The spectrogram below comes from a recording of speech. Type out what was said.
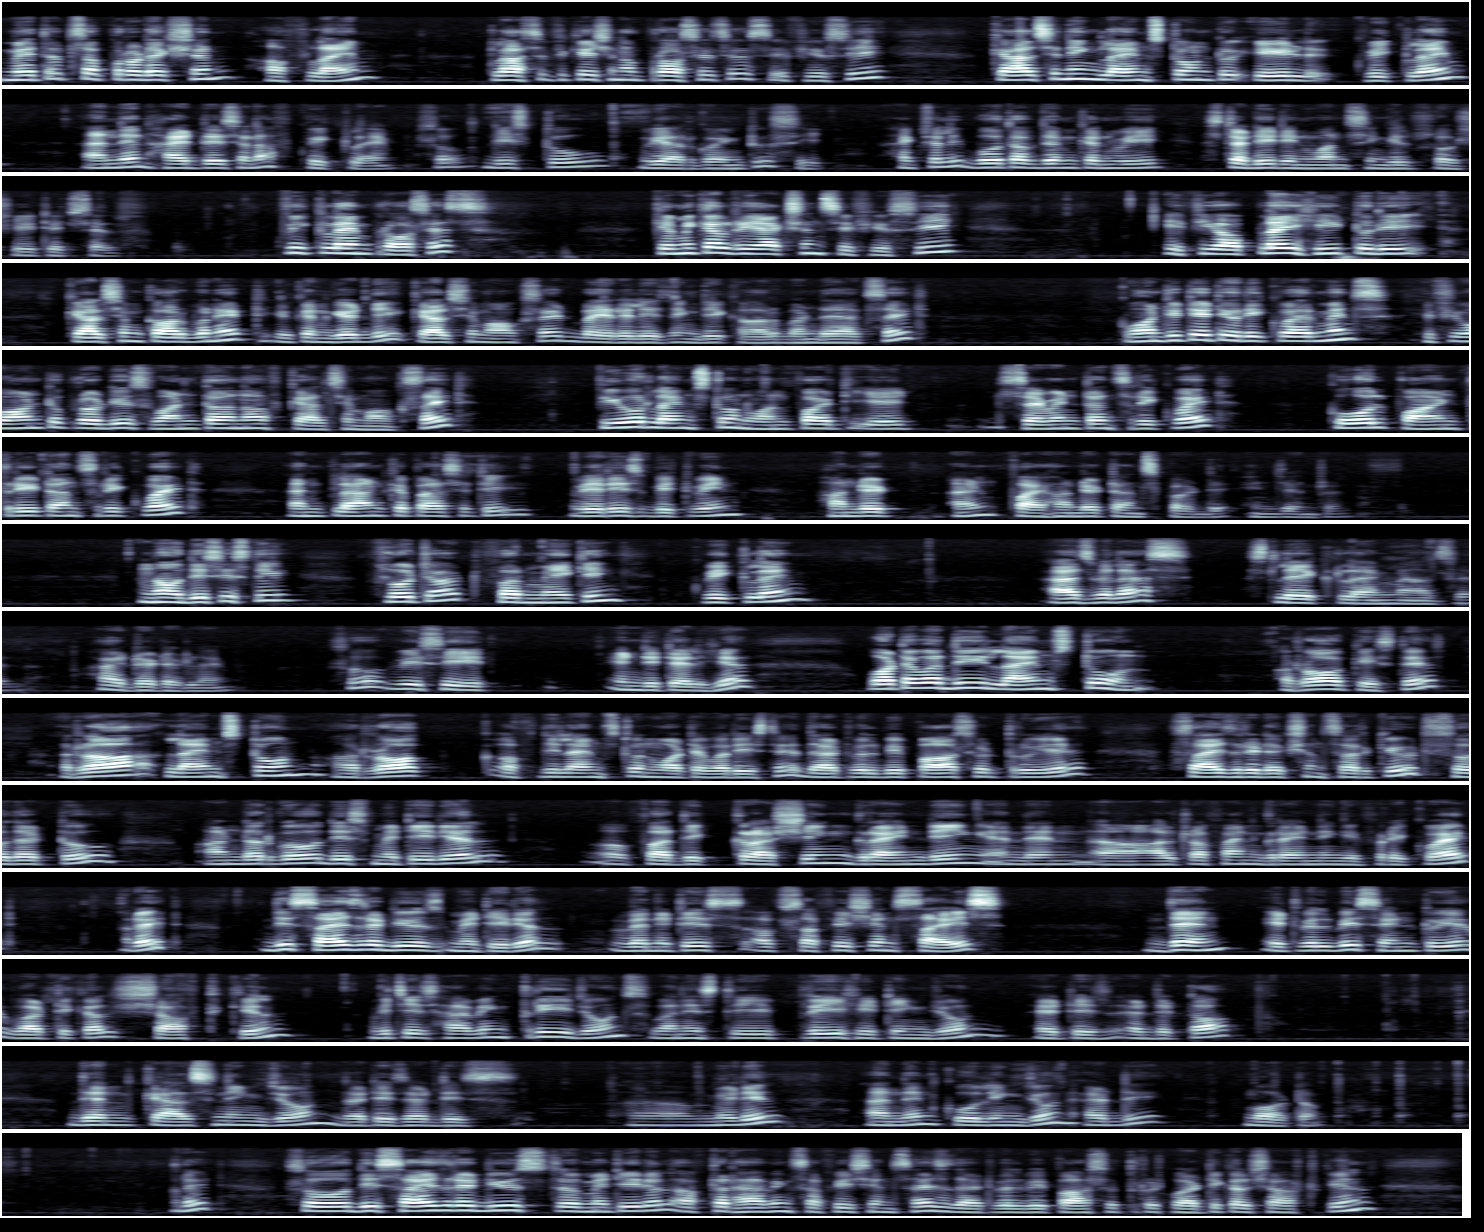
Methods of production of lime, classification of processes if you see calcining limestone to yield quicklime and then hydration of quicklime. So, these two we are going to see. Actually both of them can be studied in one single flow sheet itself. Quicklime process, chemical reactions if you see, if you apply heat to the calcium carbonate, you can get the calcium oxide by releasing the carbon dioxide. Quantitative requirements, if you want to produce 1 ton of calcium oxide, pure limestone 1.87 tons required, coal 0.3 tons required and plant capacity varies between 100 and 500 tons per day in general. Now, this is the flow chart for making quicklime as well as slaked lime as well, hydrated lime. So, we see it in detail here. Whatever the limestone rock is there, raw limestone or rock of the limestone whatever is there that will be passed through a size reduction circuit so that to undergo this material uh, for the crushing, grinding and then uh, ultra fine grinding if required, right. This size reduced material when it is of sufficient size, then it will be sent to a vertical shaft kiln which is having 3 zones. One is the preheating zone, it is at the top, then calcining zone that is at this uh, middle and then cooling zone at the bottom, right. So, the size reduced material after having sufficient size that will be passed through vertical shaft kiln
